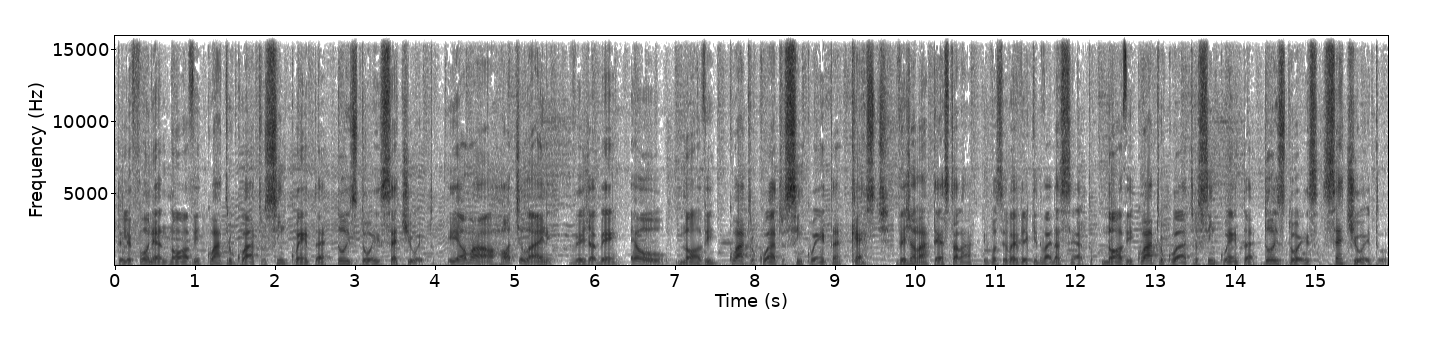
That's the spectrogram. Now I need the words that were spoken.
Telefone é 94450 2278. E é uma hotline, veja bem, é o 94450 cast. Veja lá, testa lá e você vai ver que vai dar certo. 94450 2278.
